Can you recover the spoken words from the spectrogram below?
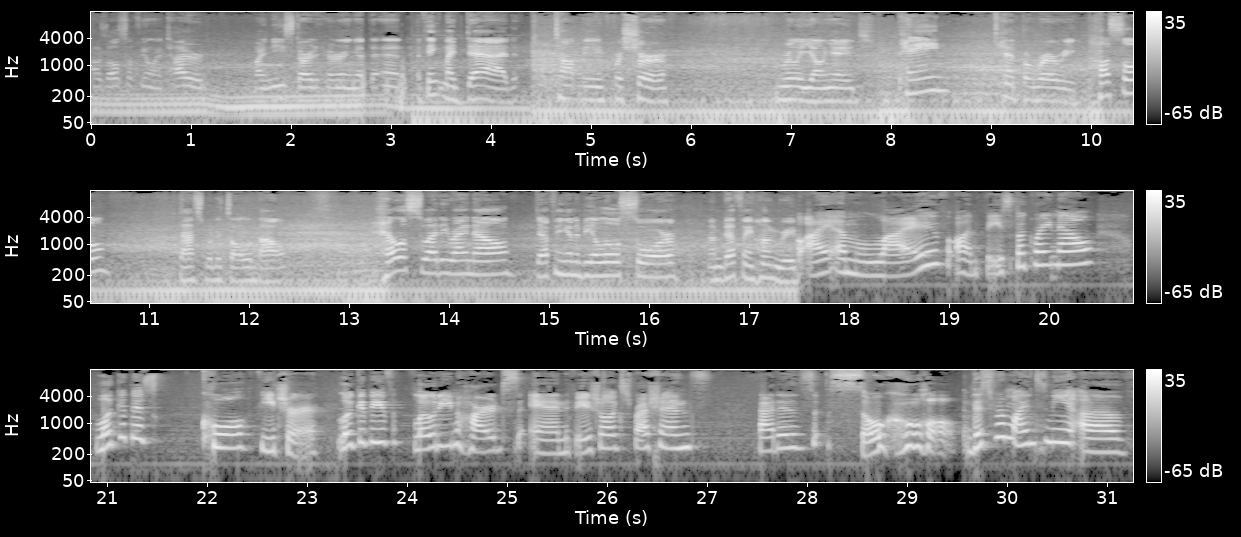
I was also feeling tired. My knees started hurting at the end. I think my dad taught me for sure, really young age. Pain, temporary. Hustle, that's what it's all about. Hella sweaty right now. Definitely gonna be a little sore. I'm definitely hungry. I am live on Facebook right now. Look at this cool feature. Look at these floating hearts and facial expressions. That is so cool. This reminds me of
